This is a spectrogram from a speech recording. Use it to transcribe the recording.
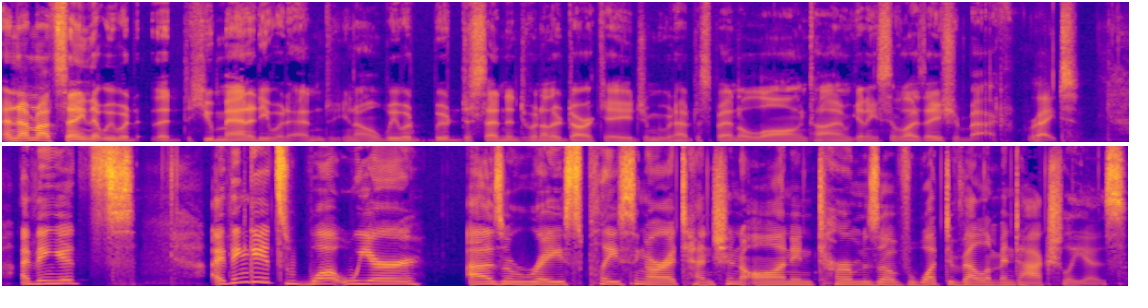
and I'm not saying that we would that humanity would end. You know, we would we would descend into another dark age, and we would have to spend a long time getting civilization back. Right. I think it's I think it's what we are as a race placing our attention on in terms of what development actually is.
